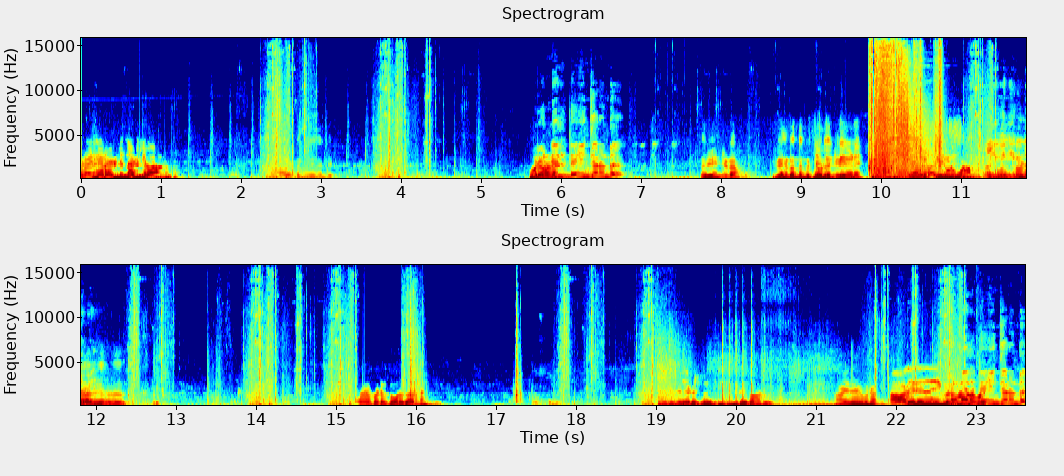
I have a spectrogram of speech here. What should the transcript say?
എടാ എന്നെ റെഡിൽ നിന്ന് അടിക്കടാ ഡേഞ്ചർ ഉണ്ട്. ഒരു മിനിറ്റ് ഇടാ ഇവനക്കൊന്നും കിട്ടൂല പെട്ടെന്ന് സോണ് കാരണം ആ ഇത് ഇവിടെ. ഡേഞ്ചർ ഉണ്ട്.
